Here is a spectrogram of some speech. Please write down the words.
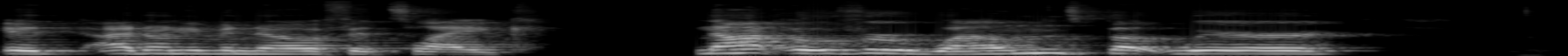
it. I don't even know if it's like not overwhelmed, but we're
